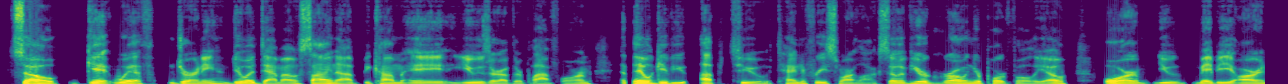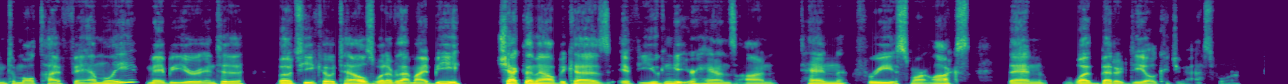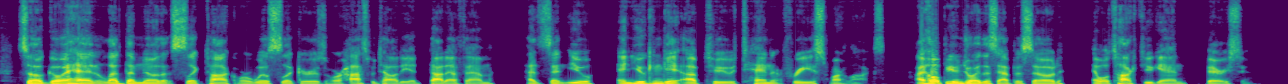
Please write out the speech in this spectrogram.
So get with Jurny, do a demo, sign up, become a user of their platform, and they will give you up to 10 free smart locks. So if you're growing your portfolio, or you maybe are into multifamily, maybe you're into boutique hotels, whatever that might be, check them out because if you can get your hands on 10 free smart locks, then what better deal could you ask for? So go ahead and let them know that Slick Talk or Will Slickers or Hospitality.fm had sent you, and you can get up to 10 free smart locks. I hope you enjoyed this episode, and we'll talk to you again very soon.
